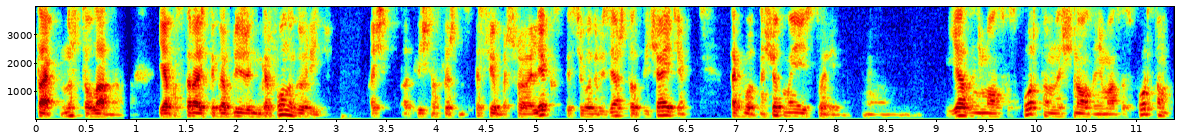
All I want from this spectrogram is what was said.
Так, ну что, ладно, я постараюсь тогда ближе к микрофону говорить. Отлично слышно. Спасибо большое, Олег, спасибо, друзья, что отвечаете. Так вот, насчет моей истории. Я занимался спортом, начинал заниматься спортом.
